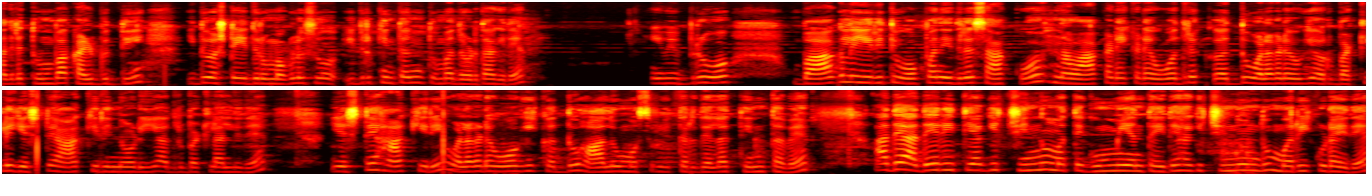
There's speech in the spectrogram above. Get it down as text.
ಆದರೆ ತುಂಬ ಕಳ್ಬುದ್ದಿ ಇದು ಅಷ್ಟೇ, ಇದ್ರ ಮಗಳು ಸೊ, ಇದ್ರಕ್ಕಿಂತನೂ ತುಂಬ ದೊಡ್ಡದಾಗಿದೆ. ಇವಿಬ್ಬರು ಬಾಗಿಲು ಈ ರೀತಿ ಓಪನ್ ಇದ್ದರೆ ಸಾಕು. ನಾವು ಆ ಕಡೆ ಈ ಕಡೆ ಹೋದರೆ ಕದ್ದು ಒಳಗಡೆ ಹೋಗಿ ಅವ್ರ ಬಟ್ಲಿಗೆ ಎಷ್ಟೇ ಹಾಕಿರಿ ನೋಡಿ, ಅದ್ರ ಬಟ್ಲಲ್ಲಿದೆ. ಎಷ್ಟೇ ಹಾಕಿರಿ, ಒಳಗಡೆ ಹೋಗಿ ಕದ್ದು, ಹಾಲು, ಮೊಸರು ಈ ಥರದ್ದೆಲ್ಲ ತಿಂತವೆ. ಅದೇ ಅದೇ ರೀತಿಯಾಗಿ ಚಿನ್ನು ಮತ್ತು ಗುಮ್ಮಿ ಅಂತ ಇದೆ. ಹಾಗೆ ಚಿನ್ನೊಂದು ಮರಿ ಕೂಡ ಇದೆ.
